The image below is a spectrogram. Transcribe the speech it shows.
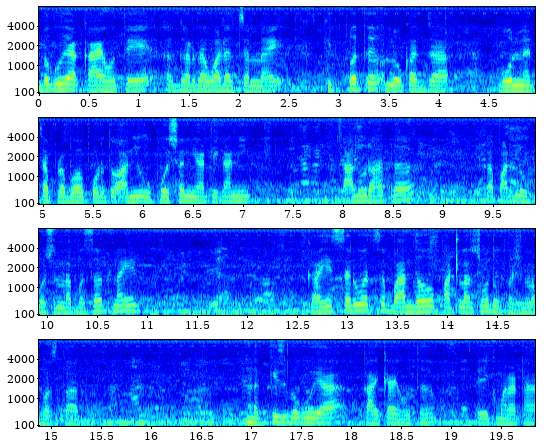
बघूया काय होते. गर्दा वाढत चालला आहे कितपत लोकांचा बोलण्याचा प्रभाव पडतो आणि उपोषण या ठिकाणी चालू राहतं का पाटील उपोषणाला बसत नाहीत? का हे सर्वच बांधव पाटलांसोबत उपोषणाला बसतात? नक्कीच बघूया काय काय होतं. एक मराठा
